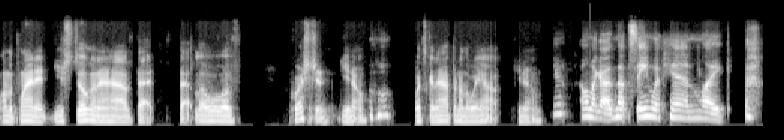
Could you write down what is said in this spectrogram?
on the planet. You're still going to have that that level of question. You know, Mhm. what's going to happen on the way out. You know, Yeah. Oh my God. And that scene with him, like,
